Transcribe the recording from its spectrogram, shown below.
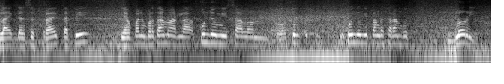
like dan subscribe. Tapi yang paling pertama adalah kunjungi salon, oh, kunjungi pangkas rambut Glory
